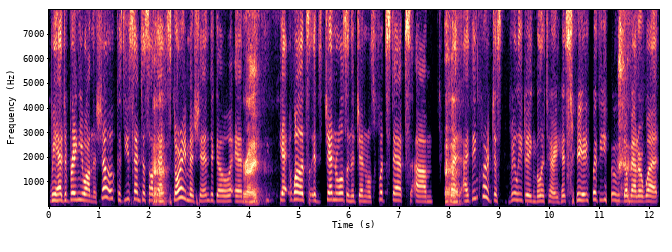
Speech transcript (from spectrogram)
we had to bring you on the show because you sent us on uh-huh. that story mission to go and right. get well it's it's generals and the generals footsteps um, uh-huh. but i think we're just really doing military history with you no matter what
